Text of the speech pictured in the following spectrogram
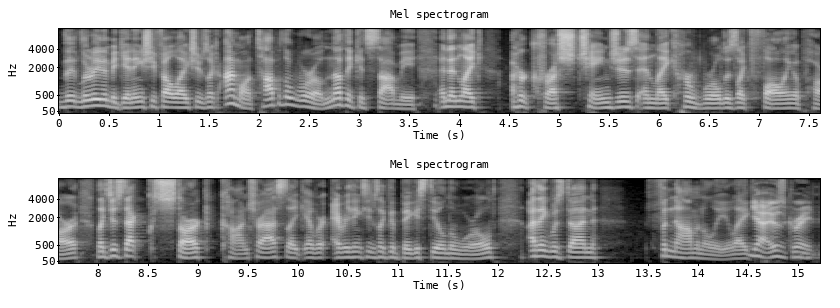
the, literally in the beginning she felt like she was like i'm on top of the world. Nothing can stop me. And then like her crush changes and like her world is like falling apart. Like just that stark contrast like where everything seems like the biggest deal in the world i think was done phenomenally. Like yeah it was great.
